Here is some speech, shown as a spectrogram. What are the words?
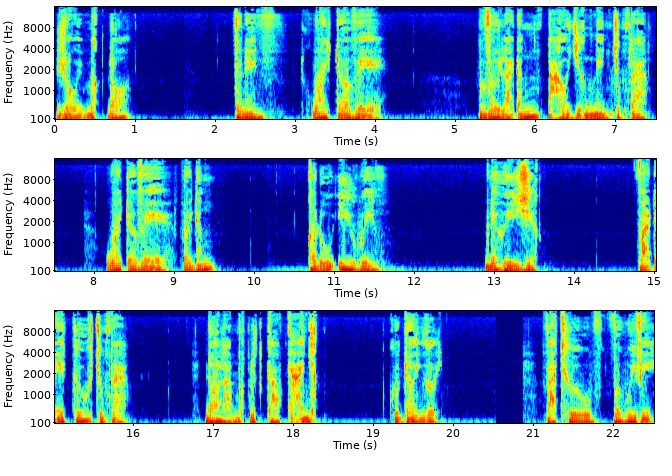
rồi mất đó. Cho nên quay trở về với lại đấng tạo dựng nên chúng ta. Quay trở về với đấng có đủ yêu quyền để hủy diệt và để cứu chúng ta. Đó là mục đích cao cả nhất của đời người. Và thưa với quý vị,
